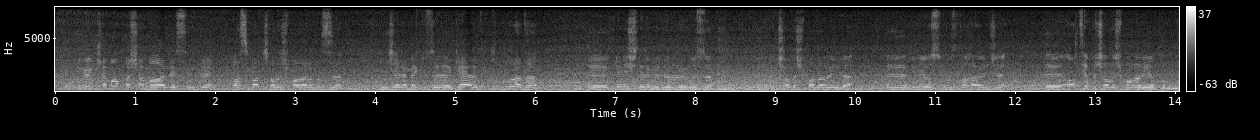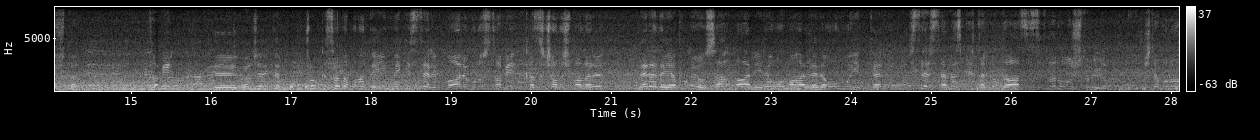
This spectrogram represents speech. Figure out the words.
Bugün Kemalpaşa Mahallesi'nde asfalt çalışmalarımızı incelemek üzere geldik. Burada e, Fen İşleri Müdürlüğümüzün e, çalışmalarıyla e, biliyorsunuz daha önce e, altyapı çalışmaları yapılmıştı. Tabii e, öncelikle çok kısa da buna değinmek isterim. Malumunuz tabii kazı çalışmaları nerede yapılıyorsa haliyle o mahallede, o muhitte ister istemez bir takım rahatsızlıklar oluşturuyor. İşte bunu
